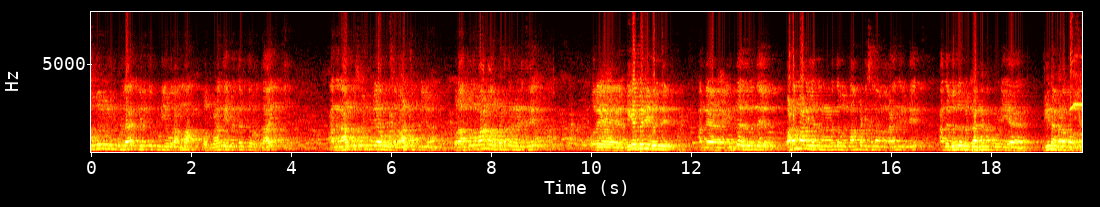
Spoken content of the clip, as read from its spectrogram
சுவர்களுக்குள்ள இருக்கக்கூடிய ஒரு அம்மா ஒரு குழந்தையை பெற்றெடுத்த ஒரு தாய். அந்த நான்கு சுவர்களுக்குள்ளே அவங்களோட வாழ்க்கை முடியும். ஒரு அற்புதமான ஒரு படத்தில் நடிச்சு ஒரு மிகப்பெரிய விருது. அங்கே இந்த இது வந்து வட மாநிலத்தில் நடந்த ஒரு காம்படிஷன் அவங்க கலந்துக்கிட்டு அந்த விருதை பெற்றாங்க நம்மளுடைய மீனா மேடம் அவங்க.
